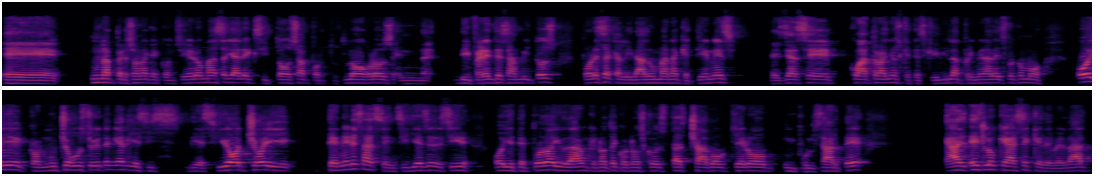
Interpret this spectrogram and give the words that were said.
Eh, una persona que considero más allá de exitosa por tus logros en diferentes ámbitos, por esa calidad humana que tienes. Desde hace cuatro años que te escribí la primera vez fue como, oye, con mucho gusto, yo tenía 18 y tener esa sencillez de decir, oye, te puedo ayudar aunque no te conozco, estás chavo, quiero impulsarte, es lo que hace que de verdad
